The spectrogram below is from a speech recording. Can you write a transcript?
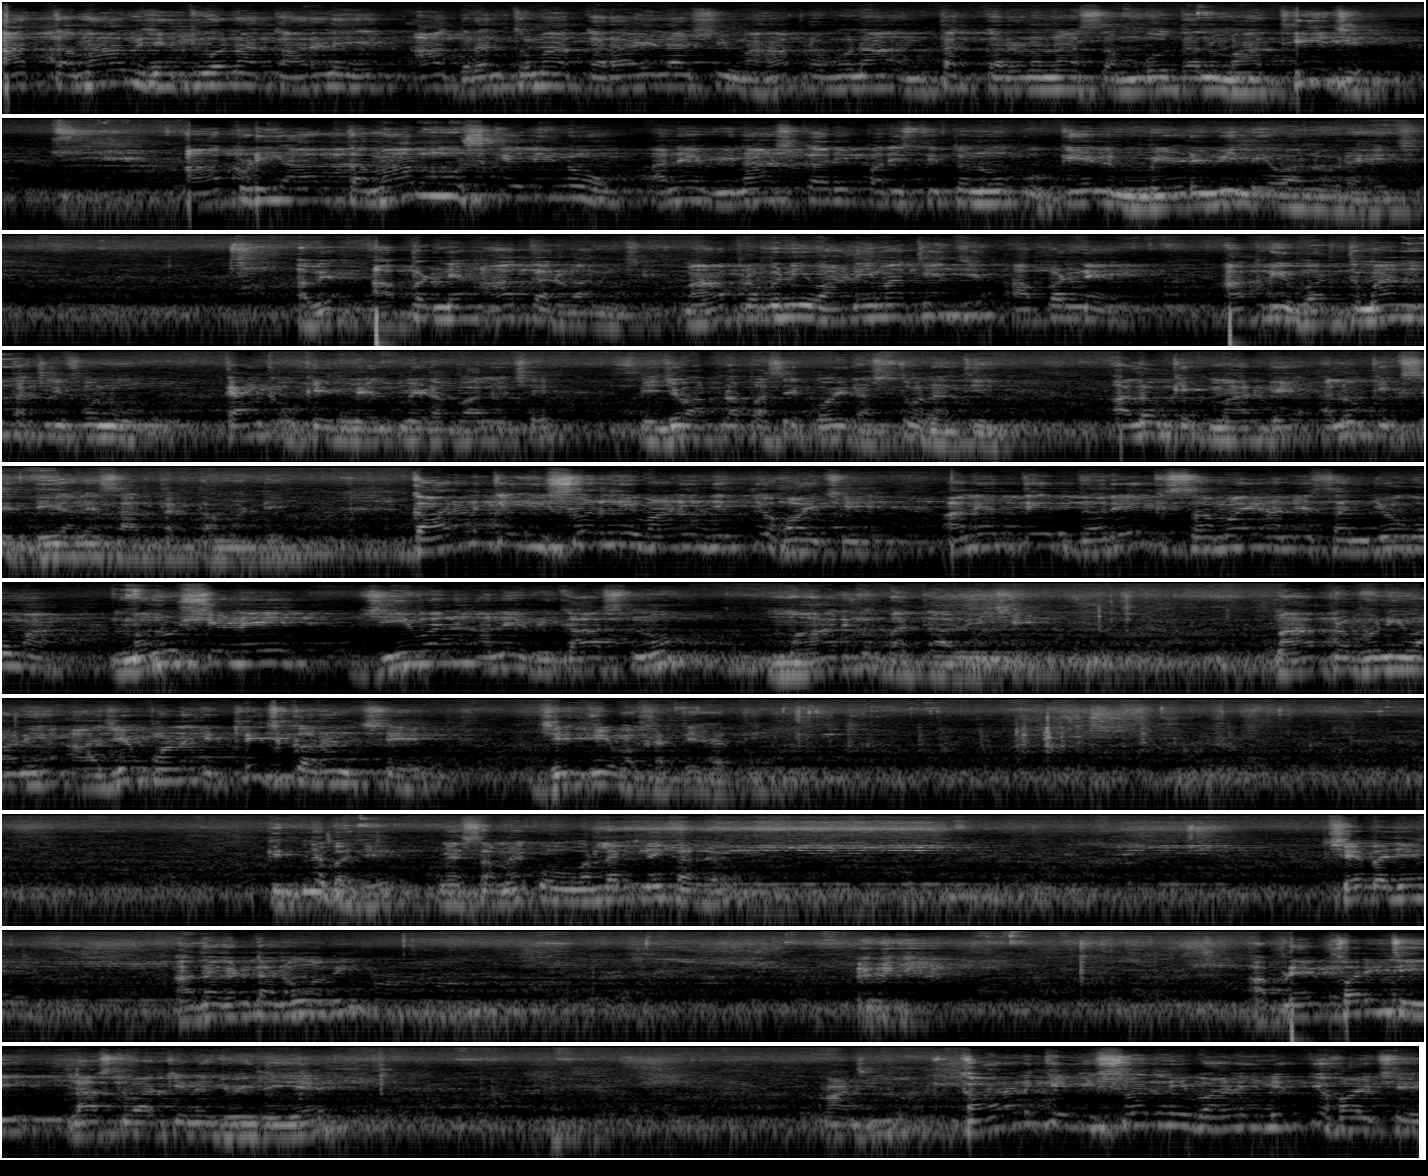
આ તમામ હેતુઓના કારણે આ ગ્રંથમાં કરાયેલા શ્રી મહાપ્રભુના અંતઃકરણના સંબોધનમાંથી જ આપણી આ તમામ મુશ્કેલીનો અને વિનાશકારી પરિસ્થિતિનો ઉકેલ મેળવી લેવાનો રહે છે. હવે આપણને આ કરવાનું છે. મહાપ્રભુની વાણીમાંથી જ આપણને આપણી વર્તમાન તકલીફોનું કાંઈક ઉકેલ મેળ- મેળવવાનો છે. બીજો આપણા પાસે કોઈ રસ્તો નથી. અલૌકિક માર્ગે, અલૌકિક સિદ્ધિ અને સાર્થકતા માટે. કારણ કે ઈશ્વરની વાણી નિત્ય હોય છે અને તે દરેક સમય અને સંજોગોમાં મનુષ્યને જીવન અને વિકાસનો માર્ગ બતાવે છે. મહાપ્રભુની વાણી આજે પણ એટલી જ કરંટ છે જે એ વખતે હતી. कितने बजे मैं समय को ओवरलैप नहीं कर रहे हो छः बजे आधा घंटा लूँ अभी આપણે ફરીથી લાસ્ટ વાક્યને જોઈ લઈએ વાંચી લો. કારણ કે ઈશ્વરની વાણી નિત્ય હોય છે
